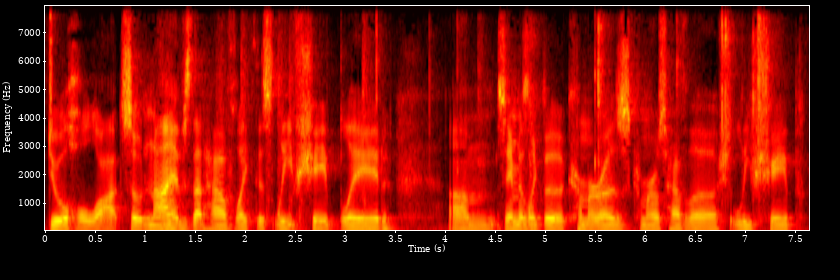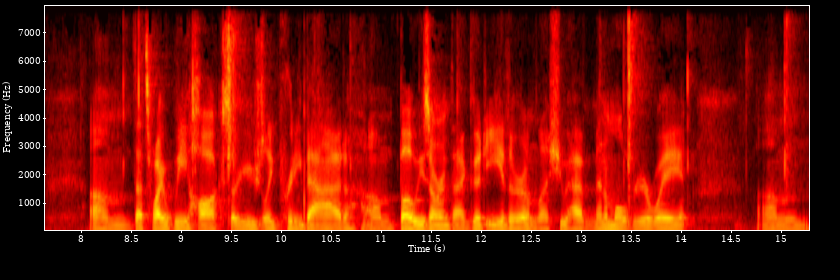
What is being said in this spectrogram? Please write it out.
do a whole lot. So knives that have like this leaf-shaped blade, um, same as like the Kimuras. Kimuras have the leaf shape. Um, that's why Weehawks are usually pretty bad. Um, Bowies aren't that good either unless you have minimal rear weight. Um,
